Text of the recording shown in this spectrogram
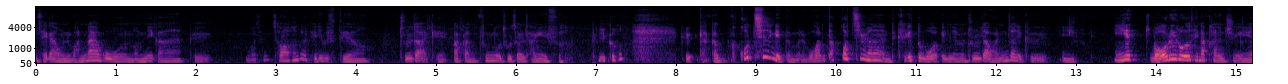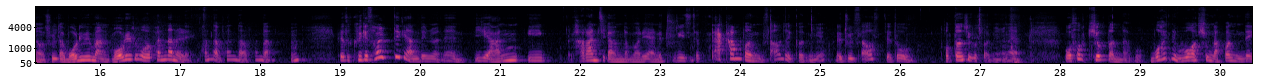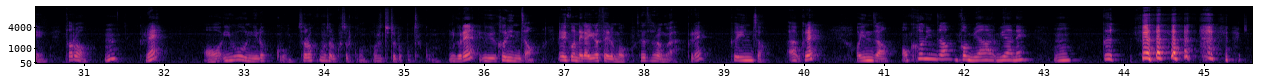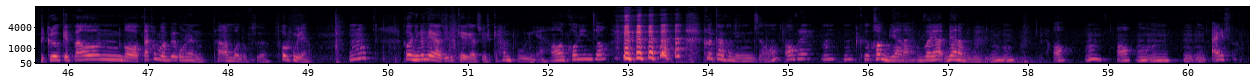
제가 오늘 만나고 온 언니가 그 뭐지? 저랑 성격이 되게 비슷해요. 둘 다 이렇게 약간 분노 조절 장애 있어. 그리고 그 약간 꽂히는 게 있단 말이에요. 뭐 하나 딱 꽂히면은 그게 또뭐 있냐면 둘 다 완전히 그 이 이게 머리로 생각하는 중이에요. 둘 다 머리만 머리로 판단을 해. 판단, 판단, 판단. 응? 그래서 그게 설득이 안 되면은 이게 안 이 가라앉지가 않는단 말이야. 근데 둘이 진짜 딱 한 번 싸운 적 있거든요. 근데 둘이 싸웠을 때도 어떤 식으로 싸웠냐면은 뭐 서로 기억도 안 나고. 뭐 하여튼 뭐가 기억 나빴는데 서로 응? 그래? 어 이 부분 이렇고 저렇고 저렇고 저렇고 어쩌고 저렇고 저렇고 응, 그래? 그건 인정 이건 내가 이랬어. 이런 거고 그래서 저런 거야 그래? 그 인정 아 그래? 어 인정 어 그건 인정. 그건 미안 미안해 응끝. 그렇게 싸운 거 딱 한 번 빼고는 단 한 번도 없어요. 서로 그냥 응 그건 이렇게 해가지고 이렇게 해가지고 이렇게 한 부분이야. 어 그건 인정. 그렇다면 그건 인정. 어 그래. 응응. 그건 미안한 미안 미안한 부분. 응응. 어응어응응응 알겠어. 끝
